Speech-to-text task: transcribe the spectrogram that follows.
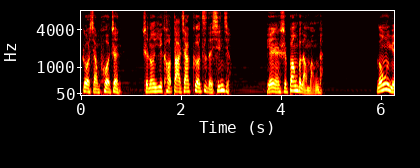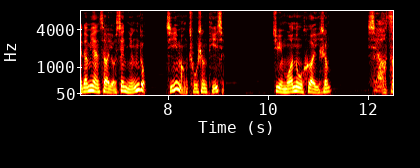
若想破阵，只能依靠大家各自的心境，别人是帮不了忙的。龙宇的面色有些凝重，急忙出声提醒。巨魔怒喝一声：“小子，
